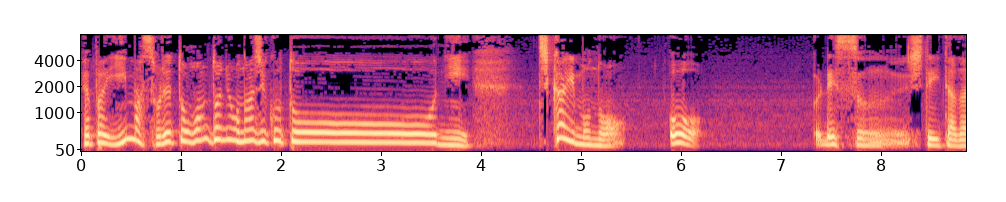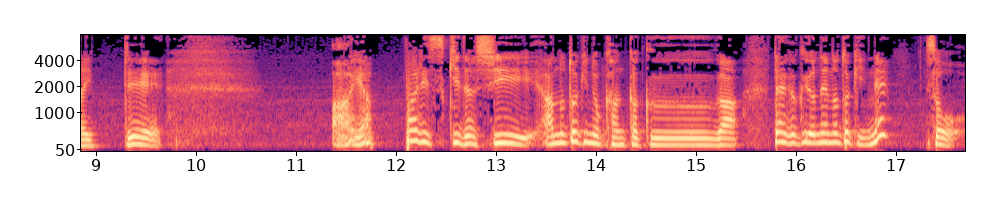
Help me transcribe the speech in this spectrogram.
やっぱり今それと本当に同じことに近いものをレッスンしていただいて、あ、やっぱり好きだし、あの時の感覚が、大学4年の時にね、そう、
